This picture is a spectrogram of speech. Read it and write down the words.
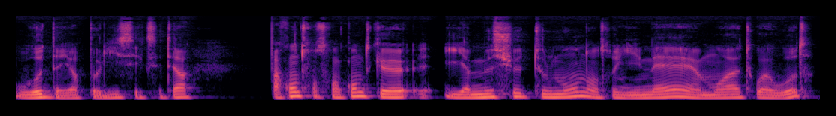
ou, autres d'ailleurs, police, etc. Par contre, on se rend compte qu'il y a monsieur tout le monde, entre guillemets, moi, toi ou autre,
